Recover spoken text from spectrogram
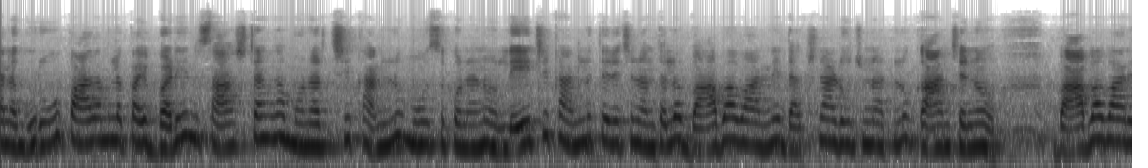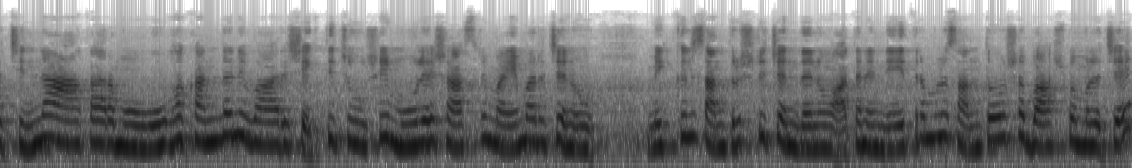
తన గురువు పాదములపై బడి సాష్టంగా మునర్చి కళ్ళు మూసుకొనను. లేచి కండ్లు తెరిచినంతలో బాబా వారిని దక్షిణ అడుగుచున్నట్లు గాంచెను. బాబా వారి చిన్న ఆకారము ఊహకందని వారి శక్తి చూసి మూలే శాస్త్రి మైమరిచెను. మిక్కిలి సంతృష్టి చెందెను. అతని నేత్రములు సంతోష బాష్పములచే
